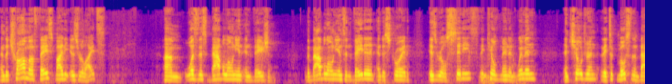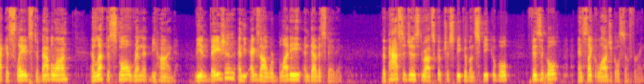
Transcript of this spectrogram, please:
And the trauma faced by the Israelites um, was this Babylonian invasion. The Babylonians invaded and destroyed Israel's cities. They killed men and women and children. They took most of them back as slaves to Babylon and left a small remnant behind. The invasion and the exile were bloody and devastating. The passages throughout Scripture speak of unspeakable physical and psychological suffering.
